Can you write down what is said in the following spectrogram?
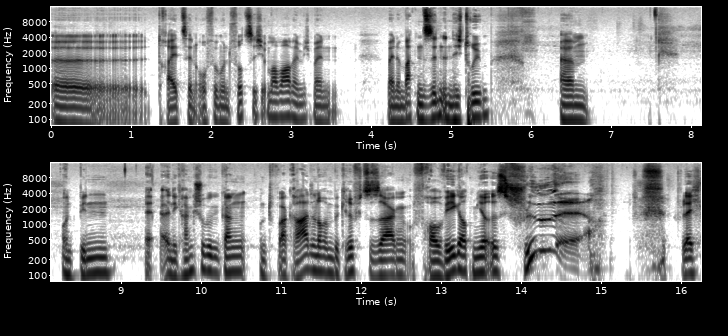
äh, 13.45 Uhr immer war, wenn mich mein, meine matten Sinne nicht trüben. Ähm, und bin äh, in die Krankenstube gegangen und war gerade noch im Begriff zu sagen, Frau Wegert, mir ist schwer. Vielleicht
